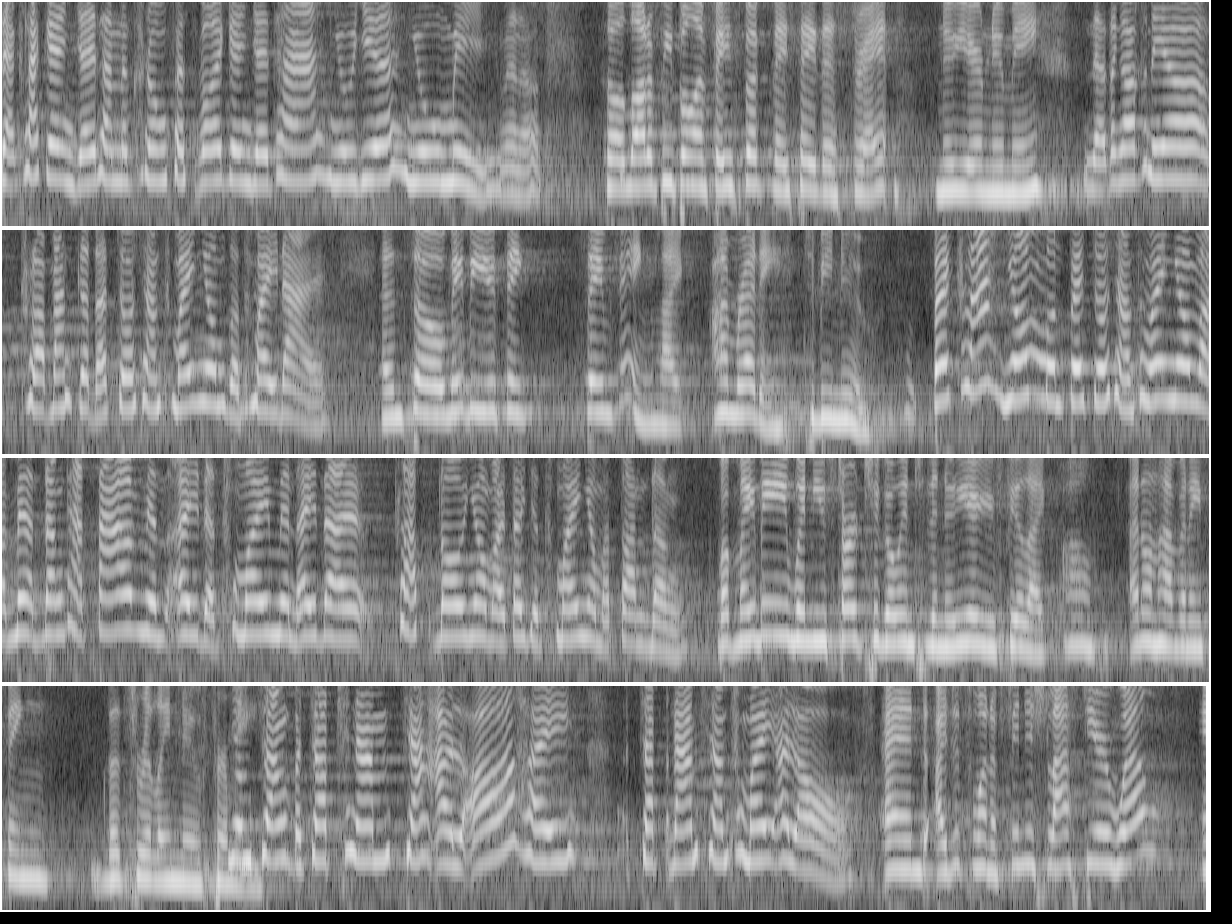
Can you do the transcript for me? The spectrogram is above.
អ្នកខ្លះគេនិយាយថានៅក្នុង Facebook គេនិយាយថា New Year New Me មែនអត់ So a lot of people on Facebook, they say this, right? New year, new me. អ្នកទាំងអស់គ្នាធ្លាប់បានគិតថាចូលឆ្នាំថ្មីខ្ញុំក៏ថ្មីដែរ And so maybe you think same thing, like I'm ready to be new. ពេលខ្លះខ្ញុំមុនពេលចូលឆ្នាំថ្មីខ្ញុំអត់មានដឹងថាតើមានអីដែលថ្មីមានអីដែលផ្លាស់ប្ដូរខ្ញុំឲ្យទៅជាថ្មីខ្ញុំអត់ទាន់ដឹង But maybe when you start to go into the new year, you feel like, oh, I don't have anything that's really new for ខ្ញុំ me. ចង់បញ្ចប់ឆ្នាំចាស់ឲ្យល្អហើយចាប់ផ្ដើមឆ្នាំថ្មីឲ្យល្អ And I just want to finish last year well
